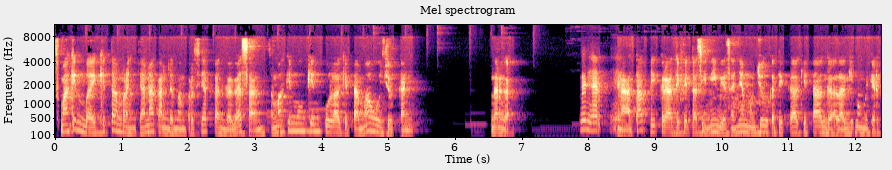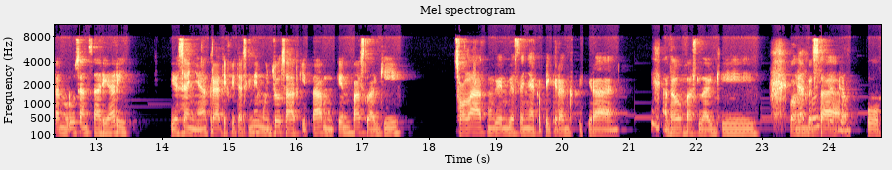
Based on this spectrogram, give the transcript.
Semakin baik kita merencanakan dan mempersiapkan gagasan, semakin mungkin pula kita mewujudkannya. Benar nggak? Benar. Nah, tapi kreativitas ini biasanya muncul ketika kita nggak lagi memikirkan urusan sehari-hari. Biasanya kreativitas ini muncul saat kita mungkin pas lagi sholat, mungkin biasanya kepikiran-kepikiran. Atau pas lagi buang Nggak air khusyuk besar, pup,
